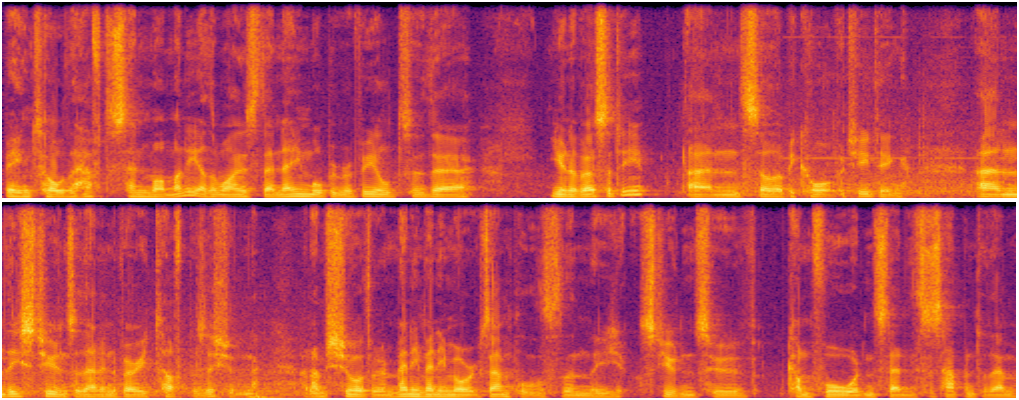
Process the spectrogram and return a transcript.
being told they have to send more money, otherwise their name will be revealed to their university, and so they'll be caught for cheating. And these students are then in a very tough position, and I'm sure there are many, many more examples than the students who've come forward and said this has happened to them.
